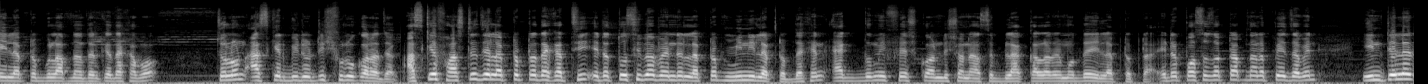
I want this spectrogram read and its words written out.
এই ল্যাপটপগুলো আপনাদেরকে দেখাবো। চলুন আজকের ভিডিওটি শুরু করা যাক। আজকে ফার্স্টে যে ল্যাপটপটা দেখাচ্ছি, এটা তোসিবা ব্র্যান্ডের ল্যাপটপ মিনি ল্যাপটপ দেখেন, একদমই ফ্রেশ কন্ডিশনে আছে ব্ল্যাক কালারের মধ্যে এই ল্যাপটপটা এটার প্রসেসরটা আপনারা পেয়ে যাবেন ইন্টেলের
